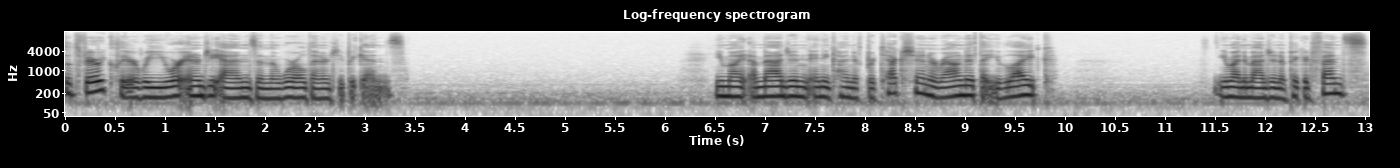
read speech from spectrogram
so it's very clear where your energy ends and the world energy begins. You might imagine any kind of protection around it that you like. You might imagine a picket fence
